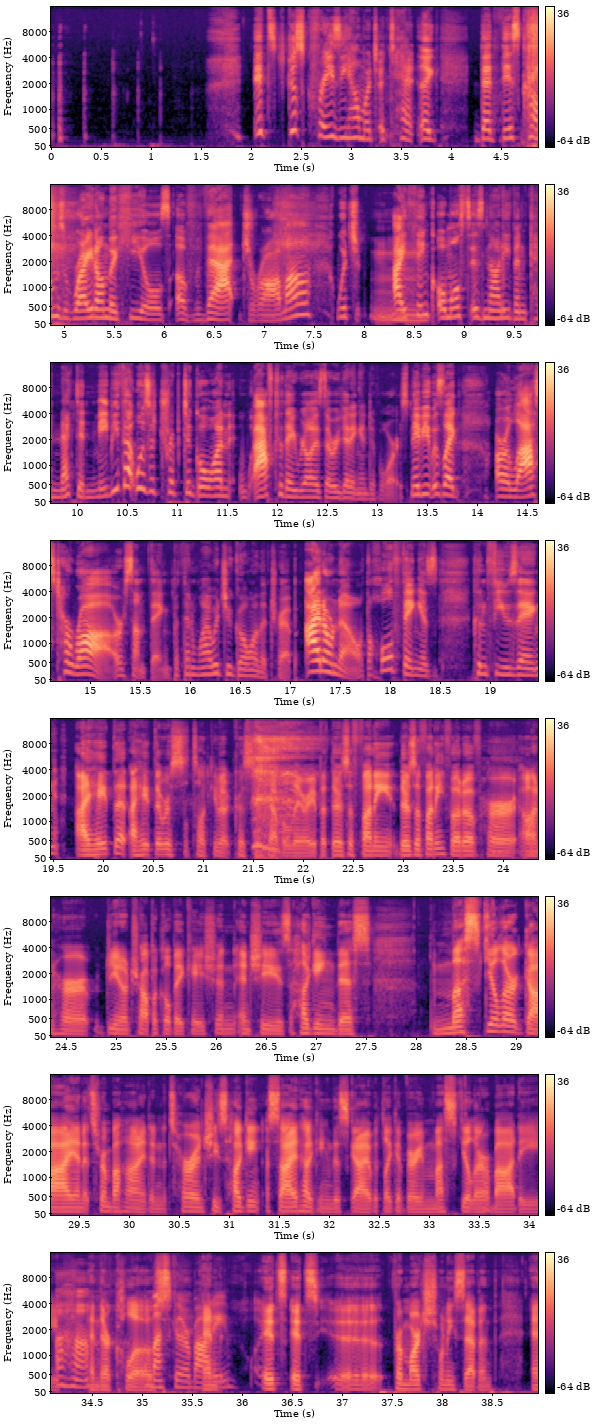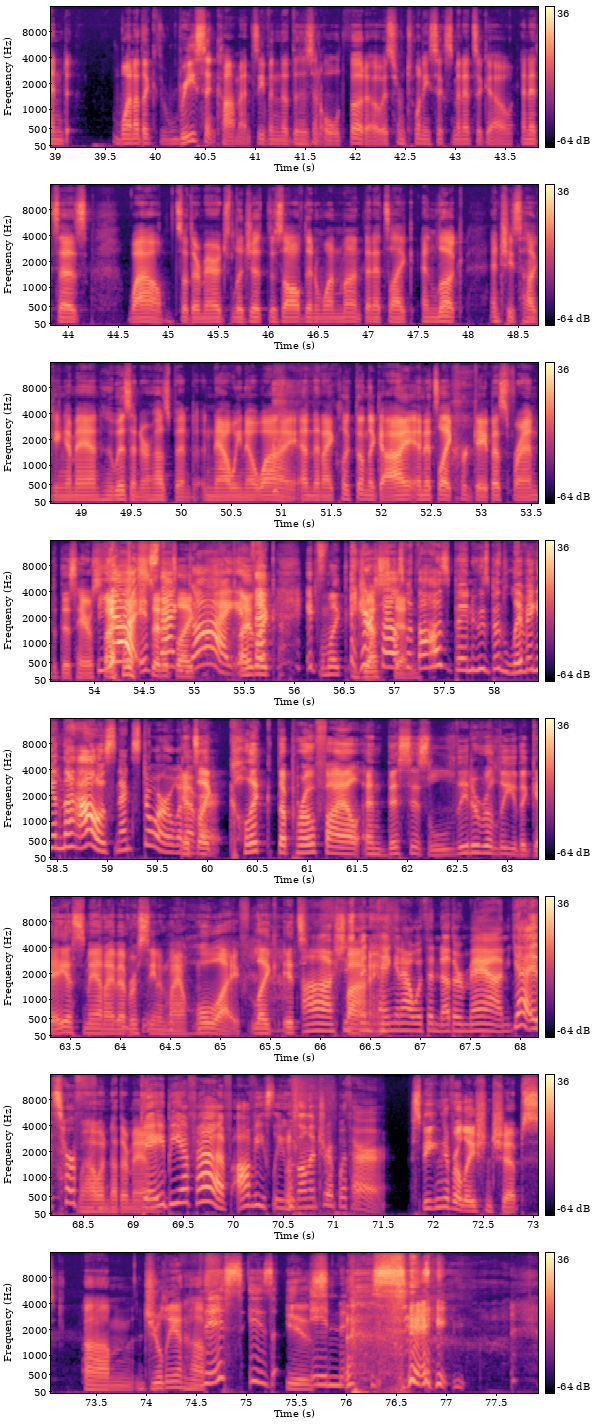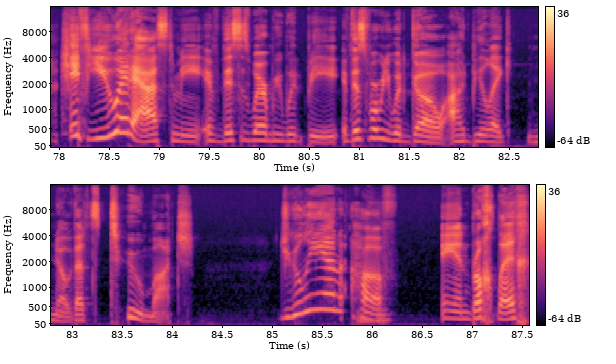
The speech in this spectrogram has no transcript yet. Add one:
It's just crazy how much attention like that this comes right on the heels of that drama which i Mm. think almost is not even connected maybe that was a trip to go on after they realized they were getting a divorce maybe it was like our last hurrah or something but then why would you go on the trip i don't know the whole thing is confusing I hate that. I hate that we're still talking about Kristin Cavallari, but there's a funny there's a funny photo of her on her you know tropical vacation, and she's hugging this muscular guy, and it's from behind, and it's her, and she's hugging side hugging this guy with like a very muscular body, Uh-huh. and they're close, Muscular And body. it's it's uh, from March 27th, and one of the recent comments, even though this is an old photo, is from 26 minutes ago, and it says, "Wow, so their marriage legit dissolved in one month." And it's like, and look, and she's hugging a man who isn't her husband, and now we know why. and then I clicked on the guy, and it's like her gay best friend, this hairstylist, yeah it's and that it's like, guy it's I that, like, it's I'm like hairstyles Justin. with the husband who's been living in the house next door or whatever It's like click the profile, and this is literally the gayest man I've ever seen in my whole life. Like it's Ah, she's been hanging out with another man. Yeah, it's her Wow, another man. gay BFF. Obviously, who was on the trip with her. Speaking of relationships, um, Julianne Hough. This is, is- insane. If you had asked me if this is where we would be, if this is where we would go, I'd be like, no, that's too much. Julianne Mm-hmm. Hough and Brooks Laich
